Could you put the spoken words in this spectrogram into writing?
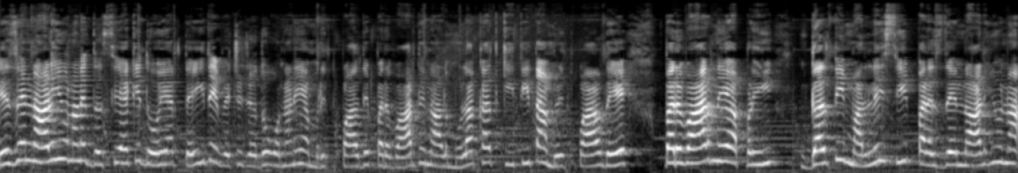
ਇਸ ਦੇ ਨਾਲ ਹੀ ਉਹਨਾਂ ਨੇ ਦੱਸਿਆ ਕਿ 2023 ਦੇ ਵਿੱਚ ਜਦੋਂ ਉਹਨਾਂ ਨੇ ਅੰਮ੍ਰਿਤਪਾਲ ਦੇ ਪਰਿਵਾਰ ਦੇ ਨਾਲ ਮੁਲਾਕਾਤ ਕੀਤੀ ਤਾਂ ਅੰਮ੍ਰਿਤਪਾਲ ਦੇ ਪਰਿਵਾਰ ਨੇ ਆਪਣੀ ਗਲਤੀ ਮੰਨ ਲਈ ਸੀ, ਪਰ ਇਸ ਦੇ ਨਾਲ ਹੀ ਉਹਨਾਂ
